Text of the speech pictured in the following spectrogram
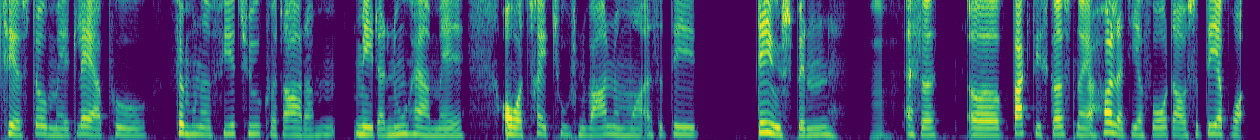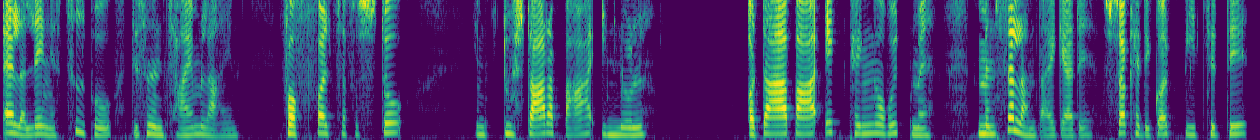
til at stå med et lager på 524 kvadratmeter meter nu her med over 3.000 varenumre. Altså det, det er jo spændende. Mm. Altså, og faktisk også, når jeg holder de her foredrag, så det, jeg bruger allerlængest tid på, det er sådan en timeline. For folk til at forstå, jamen du starter bare i nul. Og der er bare ikke penge at rytte med. Men selvom der ikke er det, så kan det godt blive til det,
